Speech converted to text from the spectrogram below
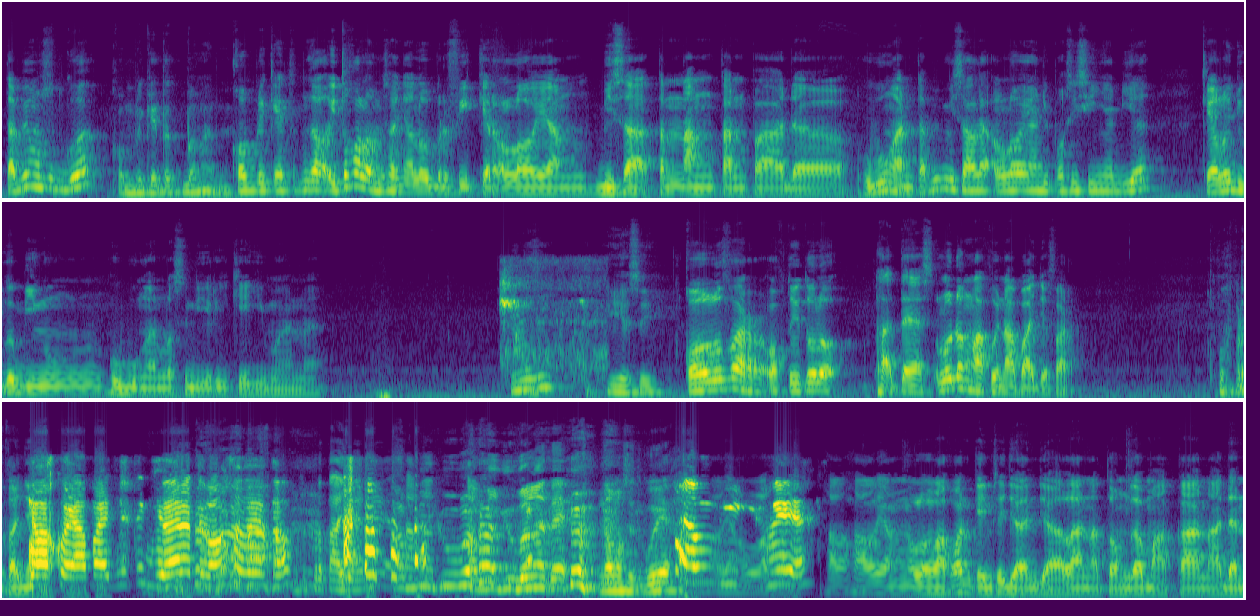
Tapi maksud gua Complicated banget. complicated enggak itu kalau misalnya lo berpikir lo yang bisa tenang tanpa ada hubungan tapi misalnya lo yang di posisinya dia kayak lo juga bingung hubungan lo sendiri kayak gimana ini sih Iya sih. kalau lo Far waktu itu lo HTS lo udah ngelakuin apa aja Far Wah pertanyaan ngelakuin apa aja tuh gimana tuh maksudnya tuh pertanyaannya sangat Ambigu banget. ambigu banget ya nggak maksud gue Ambigu ya. hal-hal yang lo lakukan kayak misalnya jalan-jalan atau enggak makan nah, dan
